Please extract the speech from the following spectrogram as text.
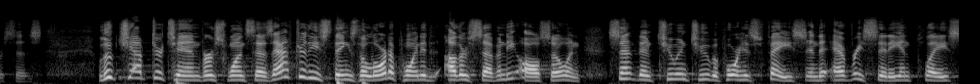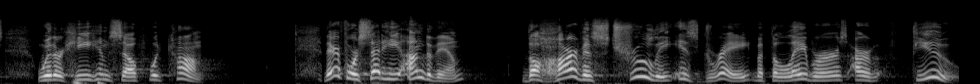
verses. Luke chapter 10, verse 1 says, After these things the Lord appointed other seventy also, and sent them two and two before his face into every city and place whither he himself would come. Therefore said he unto them, The harvest truly is great, but the laborers are few.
